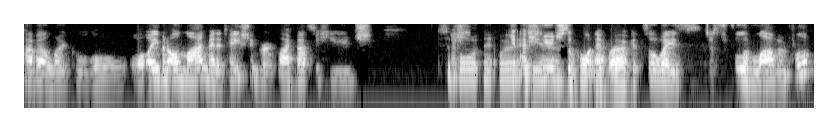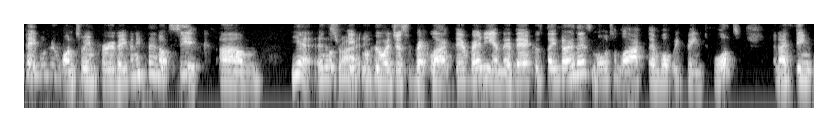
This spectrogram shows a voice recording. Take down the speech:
have a local or, or even online meditation group, like that's a huge Support network. yeah, a huge support network. It's always just full of love and full of people who want to improve, even if they're not sick. Um, Yeah, that's right. People who are just re- like they're ready and they're there because they know there's more to life than what we've been taught. And I think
